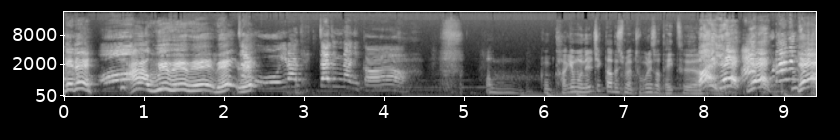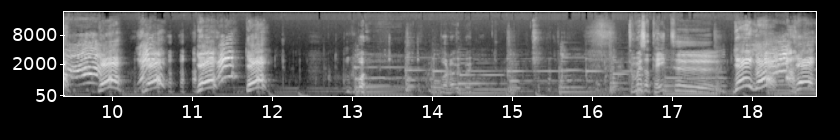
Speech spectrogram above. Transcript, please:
가게를? 어. 아 왜 왜 왜 왜 왜? 일하 개 짜증나니까. 그럼 가게 문 일찍 닫으시면 두 분이서 데이트 아 예? 예? 예? 예? 예? 예? 예? 뭘 뭐라고요? 두 분이서 데이트 예? 예? 예?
